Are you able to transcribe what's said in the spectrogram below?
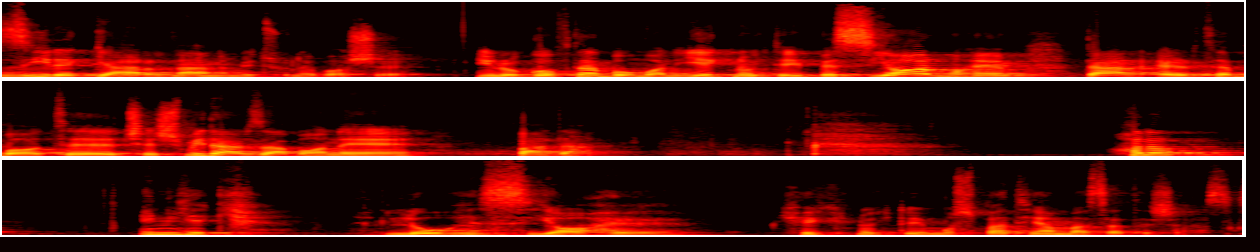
زیر گردن می‌تونه باشه. این رو گفتم به عنوان یک نکته بسیار مهم در ارتباط چشمی در زبان بدن. حالا این یک لوح سیاهه. یک نکته مثبتی هم وسطش هست.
